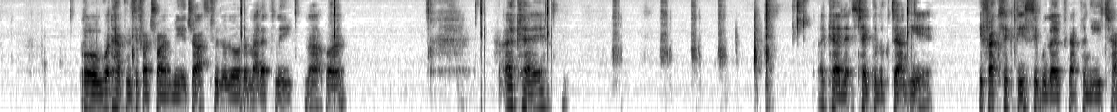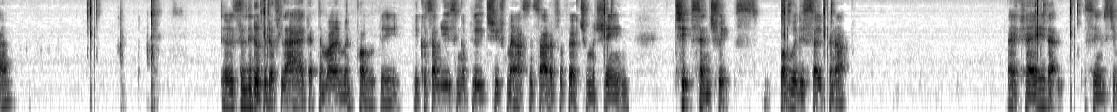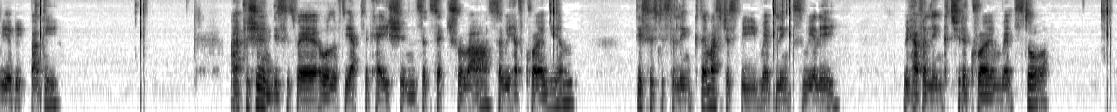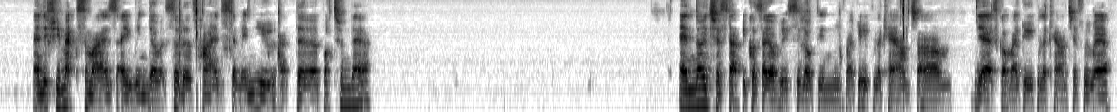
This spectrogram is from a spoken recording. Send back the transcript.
Or what happens if I try and readjust? Will it automatically? No, it won't. Okay. Okay, let's take a look down here. If I click this, it will open up a new tab. There is a little bit of lag at the moment, probably, because I'm using a Bluetooth mouse inside of a virtual machine. Tips and tricks. What will this open up? Okay, that seems to be a bit buggy. I presume this is where all of the applications, etc. are. So we have Chromium. This is just a link. There must just be web links, really. We have a link to the Chrome Web Store. And if you maximize a window, it sort of hides the menu at the bottom there. And notice that because I obviously logged in with my Google account, um, yeah, it's got my Google account everywhere.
